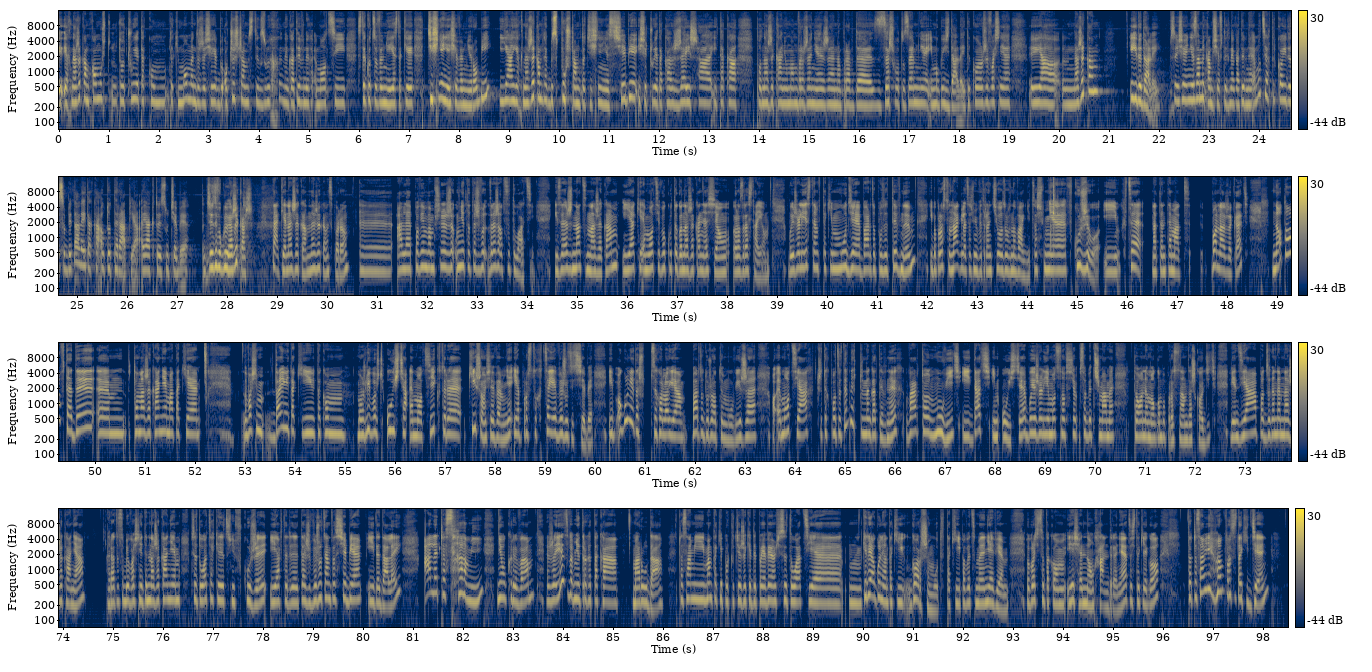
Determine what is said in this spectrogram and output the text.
jak narzekam komuś, to czuję taką, taki moment, że się jakby oczyszczam z tych złych, negatywnych emocji, z tego, co we mnie jest, takie ciśnienie się we mnie robi i ja jak narzekam, to jakby spuszczam to ciśnienie z siebie i się czuję taka lżejsza i taka po narzekaniu mam wrażenie, że naprawdę zeszło to ze mnie i mogę iść dalej, tylko że właśnie ja narzekam, i idę dalej. W sensie nie zamykam się w tych negatywnych emocjach, tylko idę sobie dalej, taka autoterapia. A jak to jest u ciebie? Czy ty w ogóle narzekasz? Tak, ja narzekam, narzekam sporo, yy, ale powiem wam szczerze, że u mnie to też zależy od sytuacji i zależy na co narzekam i jakie emocje wokół tego narzekania się rozrastają. Bo jeżeli jestem w takim moodzie bardzo pozytywnym i po prostu nagle coś mi wytrąciło z równowagi, coś mnie wkurzyło i chcę na ten temat ponarzekać, no to wtedy to narzekanie ma takie, no właśnie daje mi taki, taką możliwość ujścia emocji, które kiszą się we mnie i ja po prostu chcę je wyrzucić z siebie. I ogólnie też psychologia bardzo dużo o tym mówi, że o emocjach, czy tych pozytywnych, czy negatywnych, warto mówić i dać im ujście, bo jeżeli je mocno w sobie trzymamy, to one mogą po prostu nam zaszkodzić. Więc ja pod względem narzekania radzę sobie właśnie tym narzekaniem w sytuacjach, kiedy coś mnie wkurzy i ja wtedy też wyrzucam to z siebie i idę dalej, ale czasami nie ukrywam, że jest we mnie trochę taka maruda. Czasami mam takie poczucie, że kiedy pojawiają się sytuacje, mm, kiedy ja ogólnie mam taki gorszy mód, taki powiedzmy, nie wiem, wyobraźcie sobie taką jesienną handrę, nie? Coś takiego, to czasami mam po prostu taki dzień,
